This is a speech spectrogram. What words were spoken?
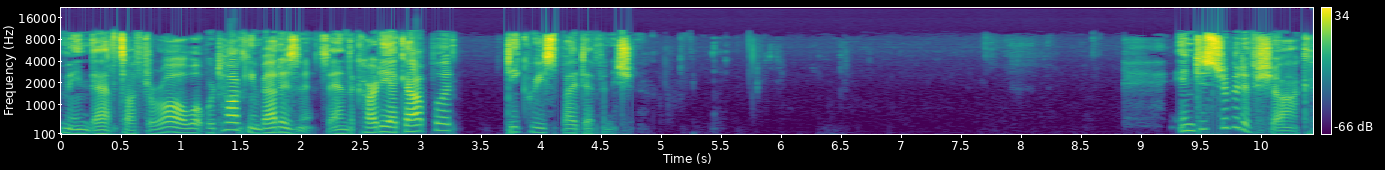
I mean, that's after all what we're talking about, isn't it? And the cardiac output decreased by definition. In distributive shock,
